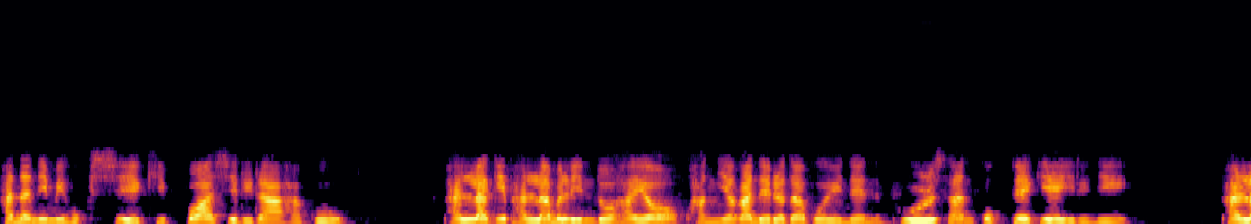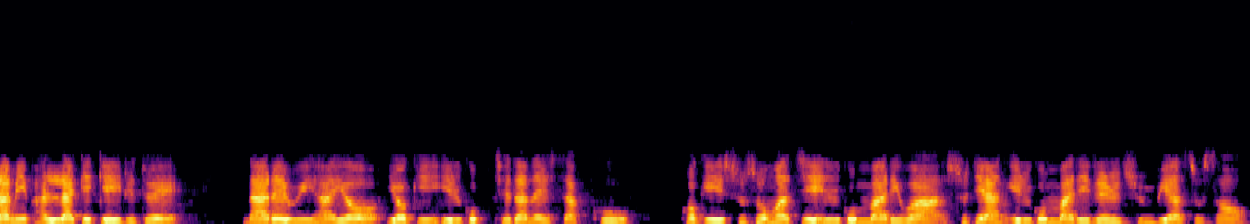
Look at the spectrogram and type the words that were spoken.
하나님이 혹시 기뻐하시리라 하고 발락이 발람을 인도하여 광야가 내려다 보이는 부올산 꼭대기에 이르니 발람이 발락에게 이르되 나를 위하여 여기 일곱 재단을 쌓고 거기 수송아지 일곱 마리와 수량 일곱 마리를 준비하소서.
